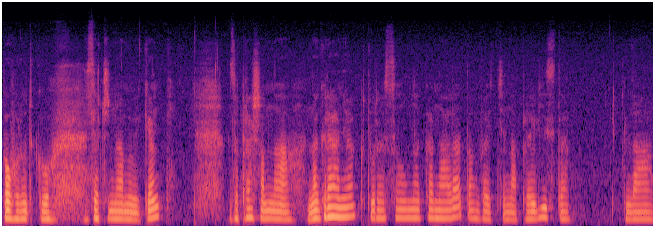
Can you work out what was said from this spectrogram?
Powolutku zaczynamy weekend. Zapraszam na nagrania, które są na kanale. Tam wejdźcie na playlistę dla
